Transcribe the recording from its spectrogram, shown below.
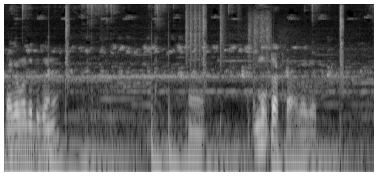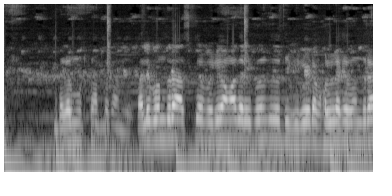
ব্যাগের মধ্যে ঢুকে না। হ্যাঁ মুখটা একটা ব্যাগের। ব্যাগের মুখটা একটা কামড়ে তাহলে বন্ধুরা, আজকের ভিডিও আমাদের এই পর্যন্ত। যদি ভিডিওটা ভালো লাগে বন্ধুরা,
